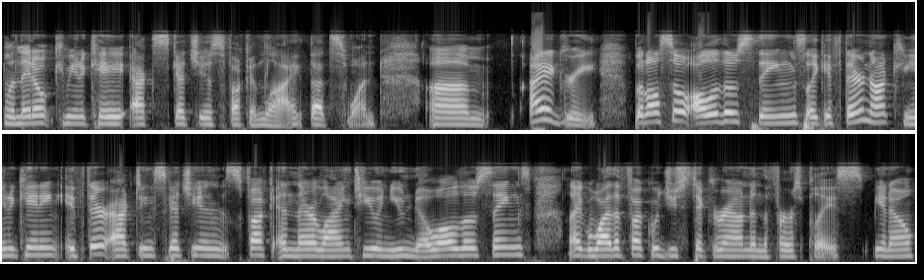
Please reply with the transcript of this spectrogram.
when they don't communicate, act sketchy as fucking lie. That's one. Um, I agree. But also, all of those things, like if they're not communicating, if they're acting sketchy as fuck and they're lying to you and you know all those things, like why the fuck would you stick around in the first place? You know?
